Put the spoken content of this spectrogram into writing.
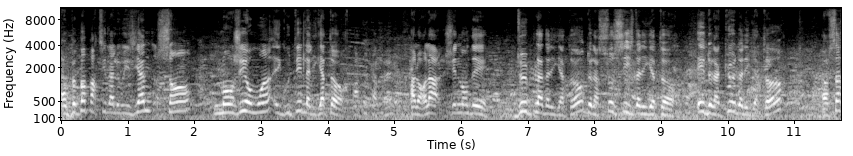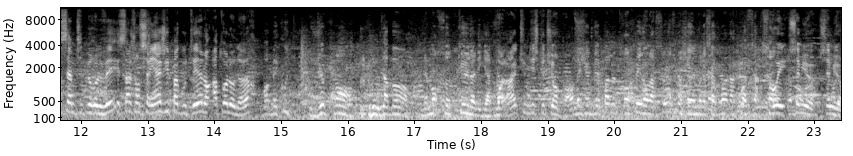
On ne peut pas partir de la Louisiane sans manger au moins et goûter de l'alligator. Alors là, j'ai demandé deux plats d'alligator, de la saucisse d'alligator et de la queue d'alligator. Alors ça, c'est un petit peu relevé et ça, j'en sais rien, j'ai pas goûté. Alors à toi l'honneur. Bon, bah écoute, je prends d'abord les morceaux de queue d'alligator. Voilà, et tu me dis ce que tu en penses. Mais je ne vais pas le tremper dans la sauce parce que j'aimerais savoir à quoi ça ressemble. Oui, c'est mieux, c'est mieux.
